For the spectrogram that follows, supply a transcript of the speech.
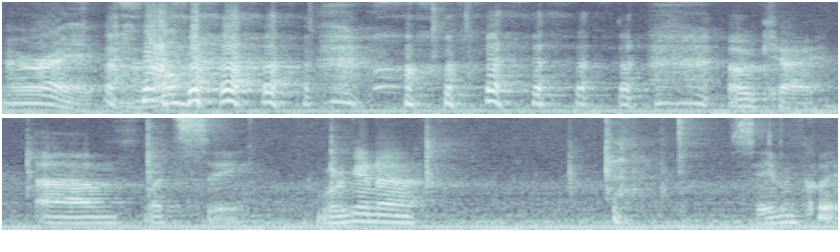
All right. Well, okay. Um. Let's see. We're gonna save and quit.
